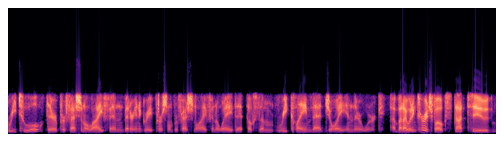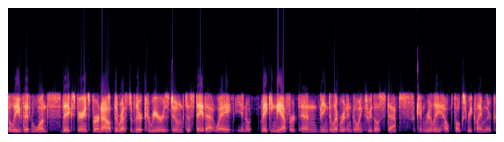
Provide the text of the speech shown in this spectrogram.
retool their professional life and better integrate personal and professional life in a way that helps them reclaim that joy in their work. Uh, but I would encourage folks not to believe that once they experience burnout, the rest of their career is doomed to stay that way. You know, making the effort and being deliberate and going through those steps can really help folks reclaim their career.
